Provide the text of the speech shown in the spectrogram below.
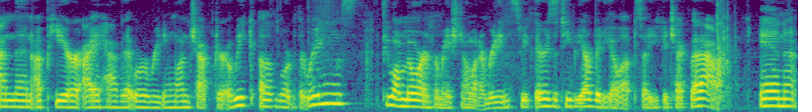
And then up here I have that we're reading one chapter a week of Lord of the Rings. If you want more information on what I'm reading this week, there is a TBR video up so you can check that out. In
